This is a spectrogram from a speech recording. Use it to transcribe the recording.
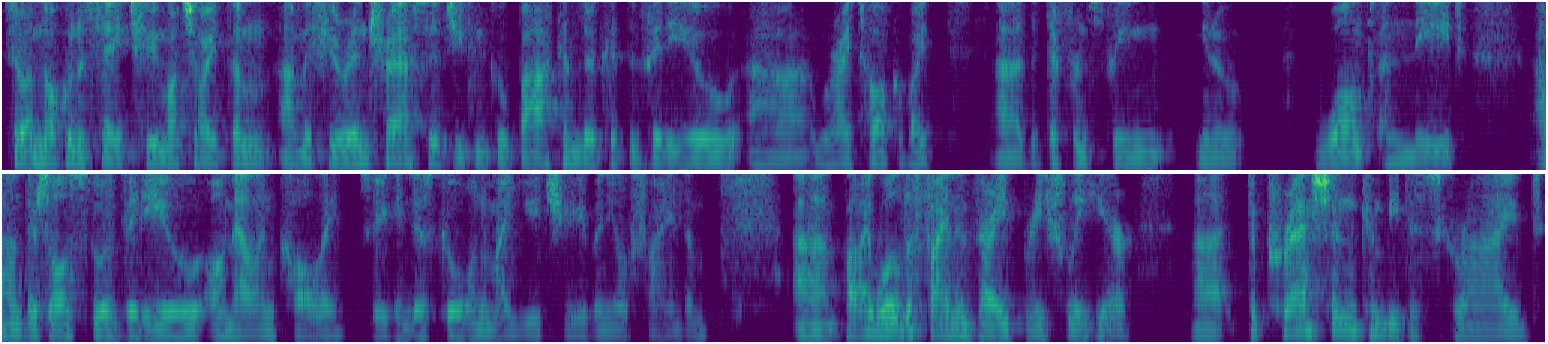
so I'm not going to say too much about them. Um, if you're interested, you can go back and look at the video uh, where I talk about uh, the difference between, you know, want and need. And there's also a video on melancholy. So you can just go onto my YouTube and you'll find them. Uh, but I will define them very briefly here. Uh, depression can be described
